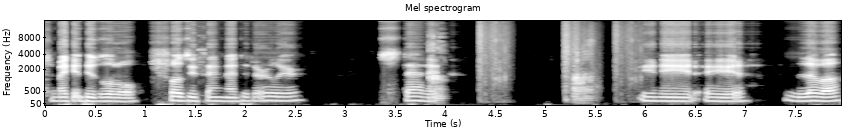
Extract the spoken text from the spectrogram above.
to make it do the little fuzzy thing I did earlier, static, you need a lever.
